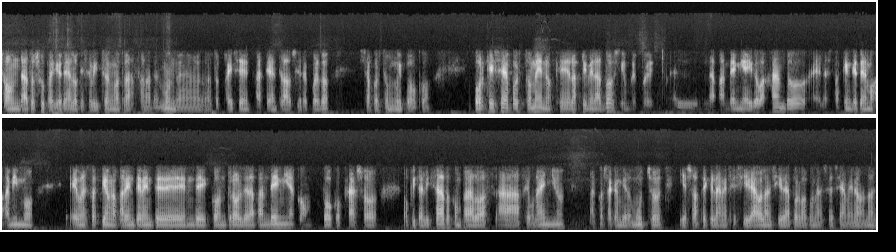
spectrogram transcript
son datos superiores a lo que se ha visto en otras zonas del mundo. En otros países, prácticamente la dosis de recuerdo se ha puesto muy poco. ¿Por qué se ha puesto menos que las primeras dosis? Hombre, pues el, la pandemia ha ido bajando, eh, la situación que tenemos ahora mismo es una situación aparentemente de, control de la pandemia, con pocos casos hospitalizados comparado a, a hace un año, la cosa ha cambiado mucho y eso hace que la necesidad o la ansiedad por vacunarse sea menor. ¿no?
